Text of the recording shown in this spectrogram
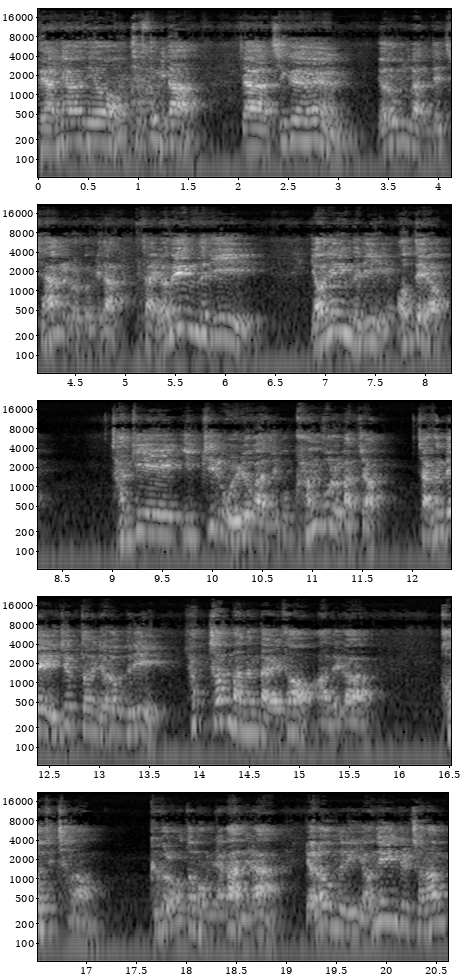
네, 안녕하세요. 칩소입니다. 자, 지금 여러분들한테 제안을 걸 겁니다. 자, 연예인들이, 연예인들이 어때요? 자기의 입지를 올려가지고 광고를 받죠. 자, 근데 이제부터는 여러분들이 협찬 받는다 해서, 아, 내가 거지처럼 그걸 얻어먹냐가 아니라 여러분들이 연예인들처럼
